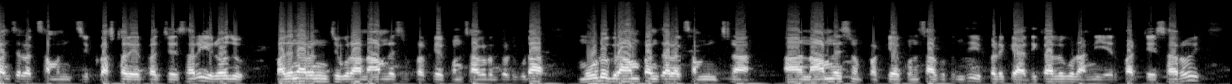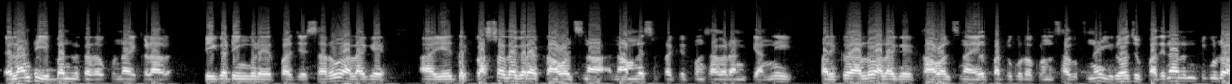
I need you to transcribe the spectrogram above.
పంచాయతీలకు సంబంధించి క్లస్టర్ ఏర్పాటు చేశారు. ఈ రోజు పదిన్నర నుంచి కూడా నామినేషన్ ప్రక్రియ కొనసాగడంతో కూడా మూడు గ్రామ పంచాయతీలకు సంబంధించిన నామినేషన్ ప్రక్రియ కొనసాగుతుంది. ఇప్పటికే అధికారులు కూడా అన్ని ఏర్పాటు చేశారు. ఎలాంటి ఇబ్బందులు కలగకుండా ఇక్కడ పీకటింగ్ కూడా ఏర్పాటు చేశారు. అలాగే ఏదైతే క్లస్టర్ దగ్గర కావాల్సిన నామినేషన్ ప్రక్రియ కొనసాగడానికి అన్ని పరికరాలు అలాగే కావాల్సిన ఏర్పాట్లు కూడా కొనసాగుతున్నాయి. ఈ రోజు పదిన్నర కూడా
